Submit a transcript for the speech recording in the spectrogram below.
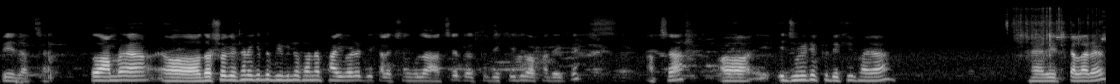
পেয়ে যাচ্ছেন। তো আমরা দর্শক, এখানে কিন্তু বিভিন্ন ধরনের ফাইবারের যে কালেকশনগুলো আছে, তো একটু দেখিয়ে দিব আপনাদেরকে। আচ্ছা এই ঝুড়িটা একটু দেখি ভাইয়া। হ্যাঁ রেড কালারের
